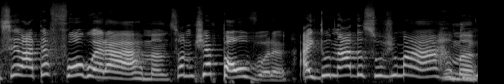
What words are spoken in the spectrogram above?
Sei lá, até fogo era arma. Só não tinha pólvora. Aí do nada surge uma arma. Um E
